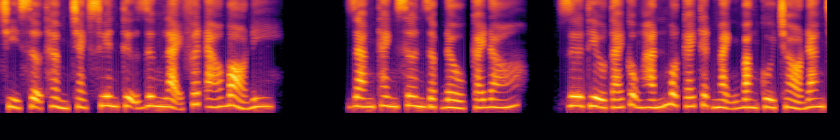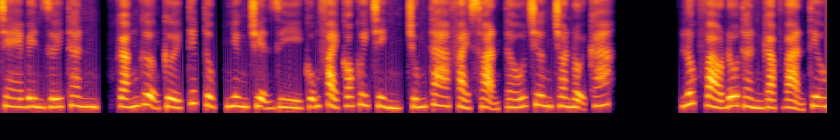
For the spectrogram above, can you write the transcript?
chỉ sợ thẩm trạch xuyên tự dưng lại phất áo bỏ đi. Giang Thanh Sơn dập đầu cái đó. Dư tiểu tái cộng hắn một cái thật mạnh bằng cùi trỏ đang che bên dưới thân, gắng gượng cười tiếp tục nhưng chuyện gì cũng phải có quy trình, chúng ta phải soạn tấu chương cho nội các. Lúc vào đô thần gặp vạn tiêu,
